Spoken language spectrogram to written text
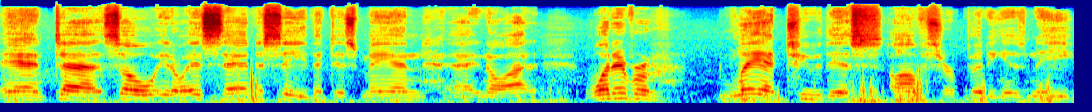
And uh, so, you know, it's sad to see that this man, uh, you know, I, whatever led to this officer putting his knee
